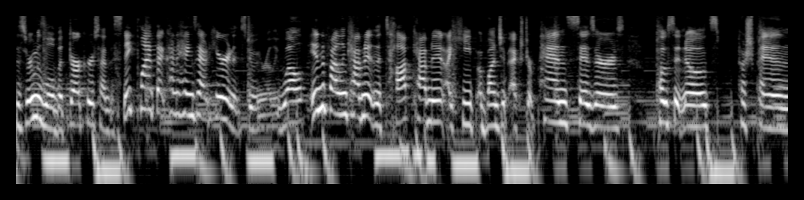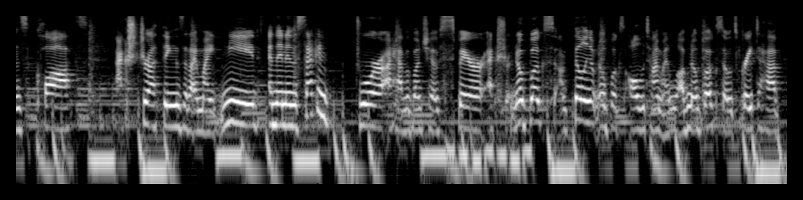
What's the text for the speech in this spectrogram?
this room is a little bit darker. So I have the snake plant that kind of hangs out here and it's doing really well. In the filing cabinet, in the top cabinet, I keep a bunch of extra pens, scissors, post-it notes, push pins, cloths, extra things that I might need. And then in the second drawer, I have a bunch of spare extra notebooks. I'm filling up notebooks all the time. I love notebooks, so it's great to have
